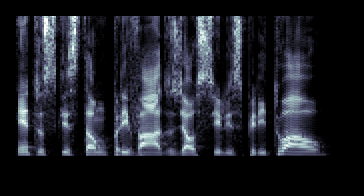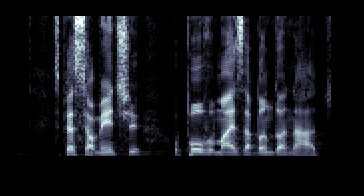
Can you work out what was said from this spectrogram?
entre os que estão privados de auxílio espiritual, especialmente o povo mais abandonado.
